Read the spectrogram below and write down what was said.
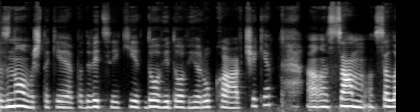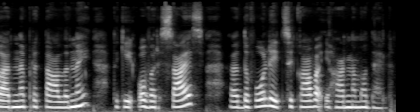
Знову ж таки, подивіться, які довгі-довгі рукавчики. Сам силует не приталений, такий оверсайз, е, доволі цікава і гарна модель.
